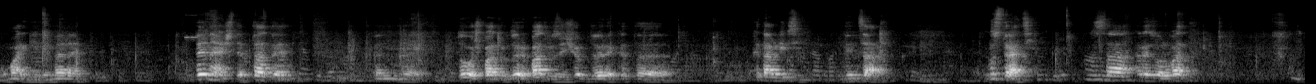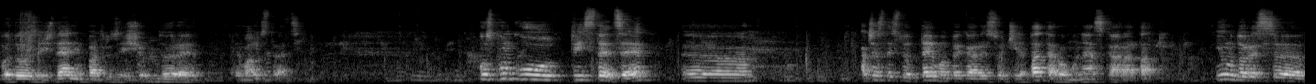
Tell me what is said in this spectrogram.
cu mari ghilimele, pe neașteptate, în 24 de ore, 48 de ore, cât, cât am lipsit din țară. Lustrație. S-a rezolvat după 20 de ani, în 48 de ore de malustrație. O spun cu tristețe, uh, aceasta este o temă pe care societatea românească a ratat. Eu nu doresc să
